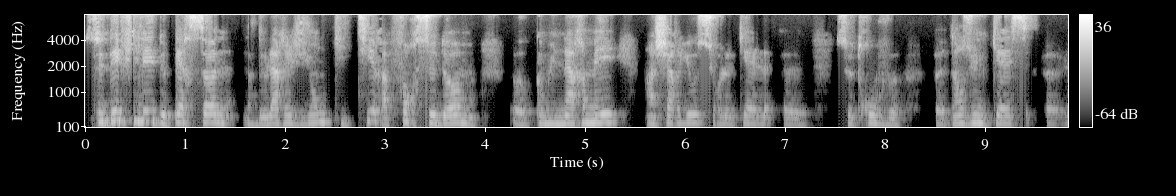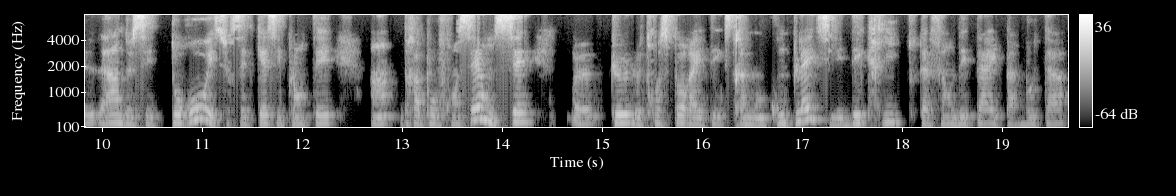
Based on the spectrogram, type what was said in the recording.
ce défilé de personnes de la région qui tirent à force d'hommes euh, comme une armée, un chariot sur lequel euh, se trouve euh, dans une caisse l'un de ces taureaux et sur cette caisse est planté un drapeau français. On sait que le transport a été extrêmement complexe, il est décrit tout à fait en détail par Botta,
